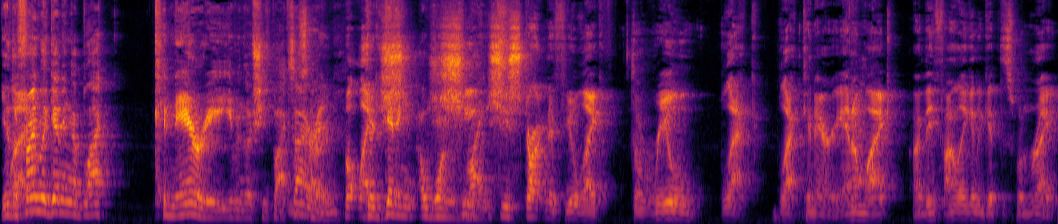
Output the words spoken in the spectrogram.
Yeah, they're Like- finally getting a black canary, even though she's Black Siren. but like they're getting a one she. She's starting to feel like the real Black Black Canary, and I'm like, are they finally going to get this one right?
